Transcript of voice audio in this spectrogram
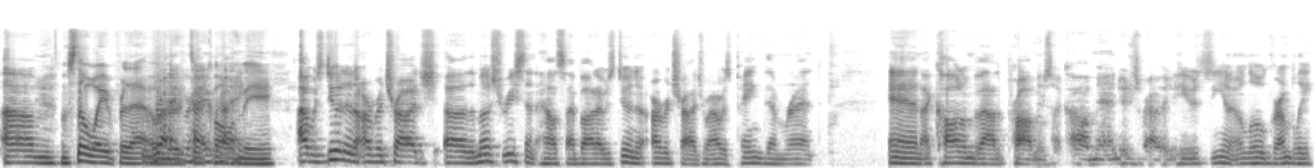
Um, I'm still waiting for that owner Right, to right, call right. me. I was doing an arbitrage. Uh, the most recent house I bought, I was doing an arbitrage where I was paying them rent, and I called him about a problem. He's like, "Oh man, there's probably-" he was you know a little grumbly."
